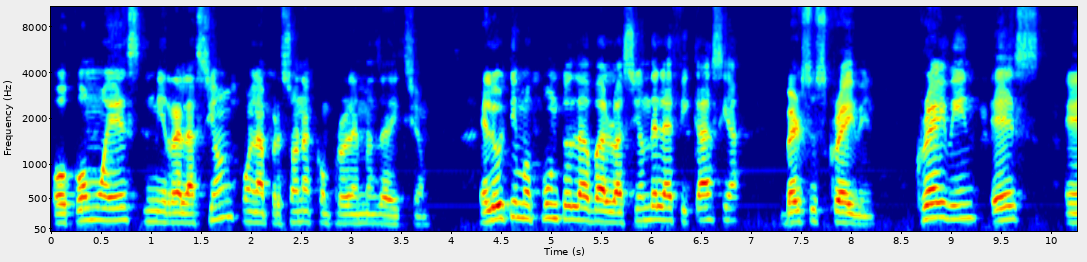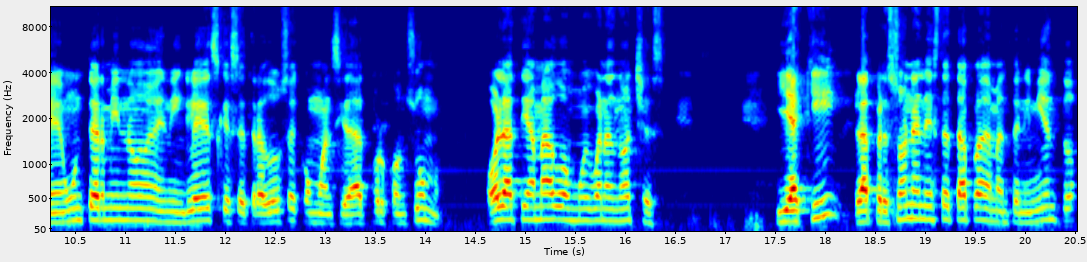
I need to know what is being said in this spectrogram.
o cómo es mi relación con la persona con problemas de adicción. El último punto es la evaluación de la eficacia versus craving. Craving es eh, un término en inglés que se traduce como ansiedad por consumo. Hola tía Mago, muy buenas noches. Y aquí la persona en esta etapa de mantenimiento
